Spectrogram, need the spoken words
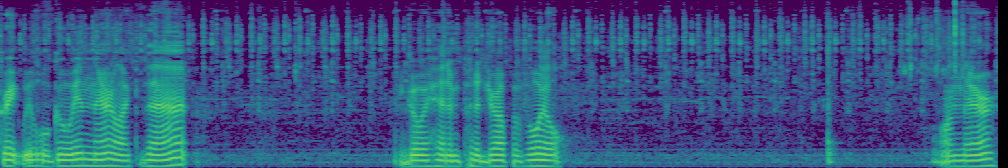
great wheel will go in there like that. And go ahead and put a drop of oil on there.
